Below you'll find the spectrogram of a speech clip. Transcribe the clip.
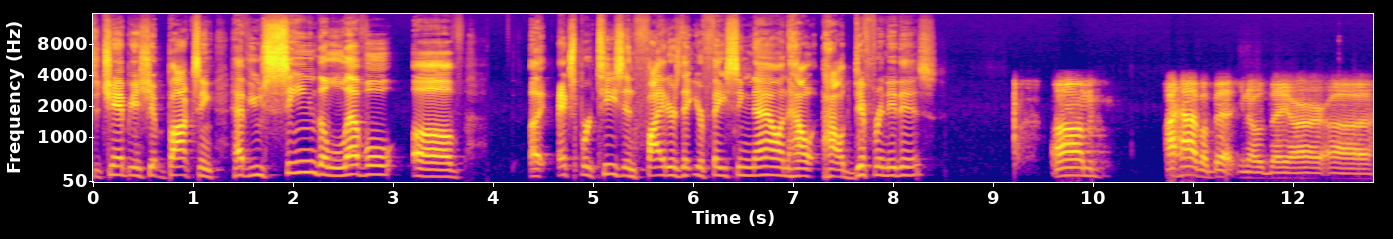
to championship boxing? Have you seen the level of uh, expertise in fighters that you're facing now and how, how different it is? Um, I have a bit. You know, they are uh,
